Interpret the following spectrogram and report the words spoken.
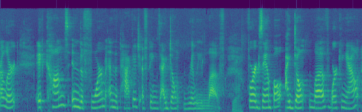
alert, it comes in the form and the package of things I don't really love. Yeah. For example, I don't love working out.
